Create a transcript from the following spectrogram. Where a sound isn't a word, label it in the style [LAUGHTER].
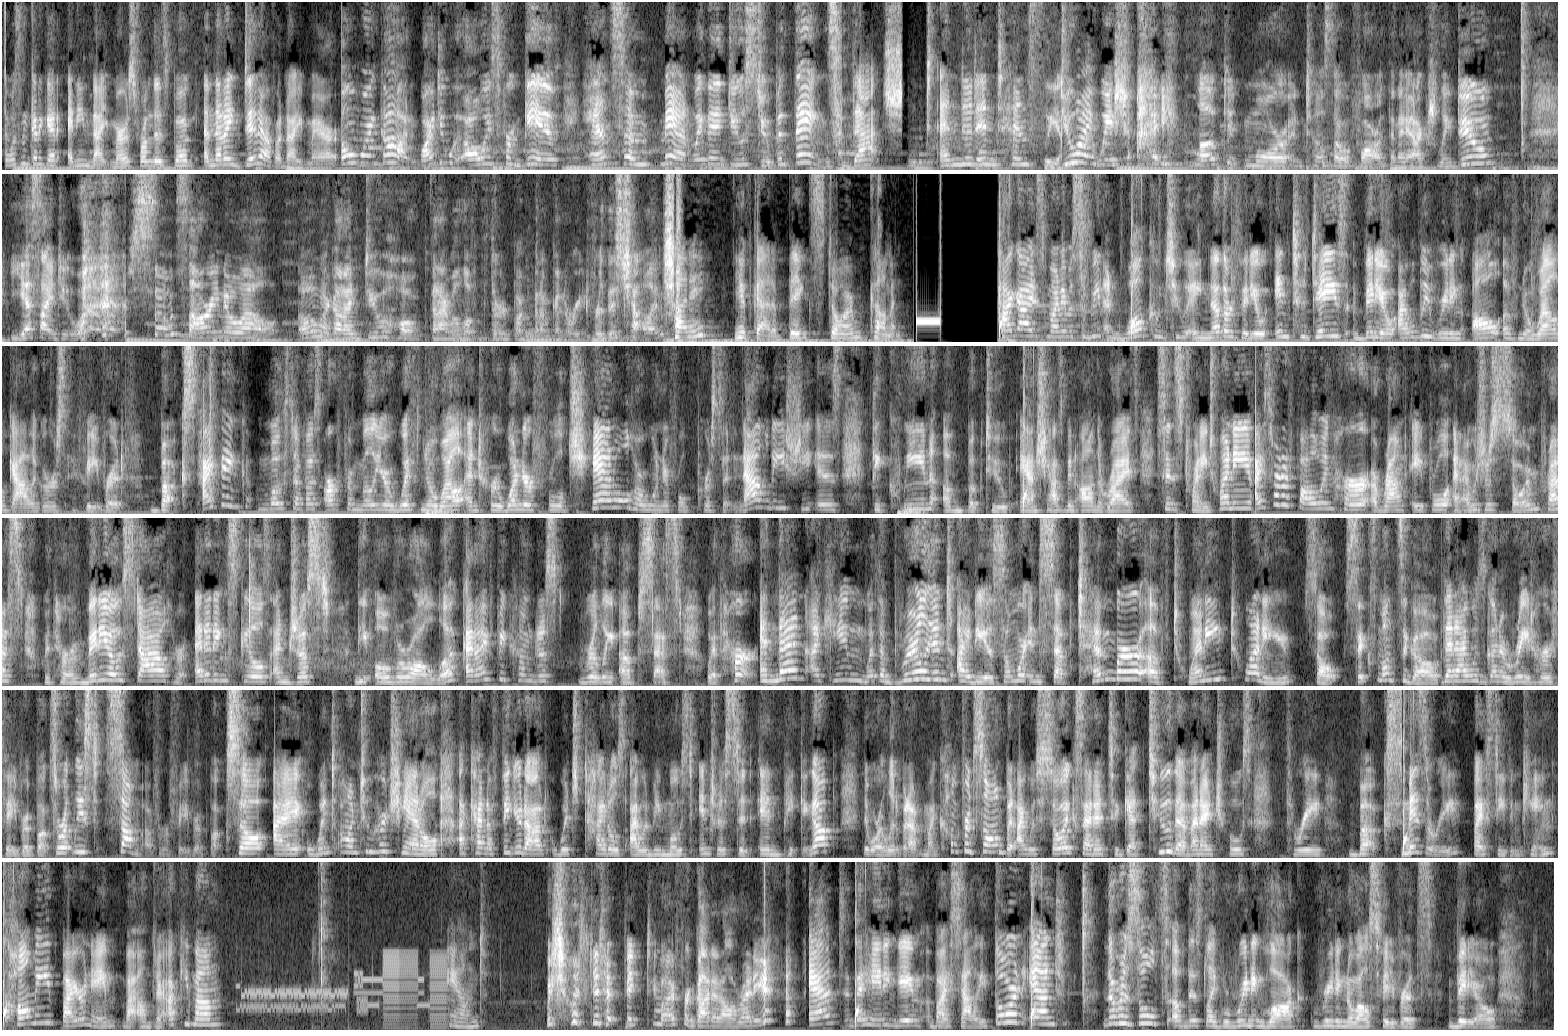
I wasn't gonna get any nightmares from this book and then I did have a nightmare. Oh my god, why do we always forgive handsome man when they do stupid things? That ended intensely. Do I wish [LAUGHS] I loved it more until so far than I actually do? Yes, I do. [LAUGHS] so sorry, Noelle. Oh my god, I do hope that I will love the third book that I'm gonna read for this challenge. Honey, you've got a big storm coming. Hi guys, my name is Sabine and welcome to another video. In today's video, I will be reading all of Noelle Gallagher's favorite books. I think most of us are familiar with Noelle and her wonderful channel, her wonderful personality. She is the queen of booktube and she has been on the rise since 2020. I started following her around April and I was just so impressed with her video style, her editing skills, and just the overall look and I've become just really obsessed with her. And then I came with a brilliant idea somewhere in September of 2020, so six months ago, that I was gonna read her favorite books, or at least some of her favorite books. So I went onto her channel, I kind of figured out which titles I would be most interested in picking up. They were a little bit out of my comfort zone, but I was so excited to get to them and I chose three books. Misery by Stephen King, Call Me By Your Name by Andre Aciman, and which [LAUGHS] one did I pick to? I forgot it already. [LAUGHS] and The Hating Game by Sally Thorne and the results of this like reading vlog, reading Noelle's favorites video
